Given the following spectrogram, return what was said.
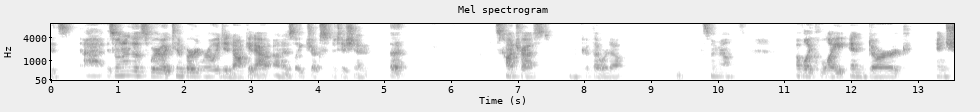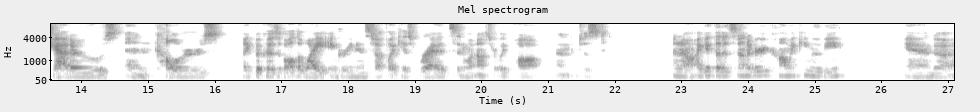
It's uh, it's one of those where like Tim Burton really did knock it out on his like juxtaposition. It's contrast. Cut that word out. It's my mouth. Of like light and dark and shadows and colors. Like because of all the white and green and stuff, like his reds and whatnot's really pop and just I don't know. I get that it's not a very comic-y movie, and uh,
